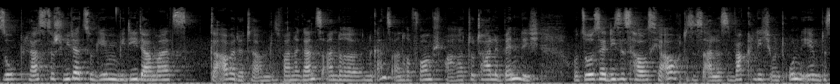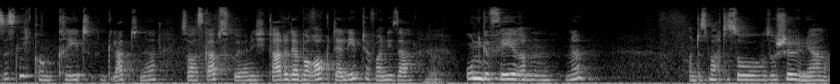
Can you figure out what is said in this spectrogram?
so plastisch wiederzugeben, wie die damals gearbeitet haben. Das war eine ganz andere, eine ganz andere Formsprache, total lebendig. Und so ist ja dieses Haus ja auch. Das ist alles wackelig und uneben. Das ist nicht konkret glatt. Ne? So was gab es früher nicht. Gerade der Barock, der lebt ja von dieser ja. ungefähren. Ne? Und das macht es so, so schön, ja.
